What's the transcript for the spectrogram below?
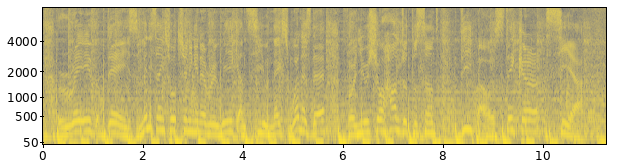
Rave Days. Many thanks for tuning in every week and see you next Wednesday for a new show 100% Deep House Taker Sia.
